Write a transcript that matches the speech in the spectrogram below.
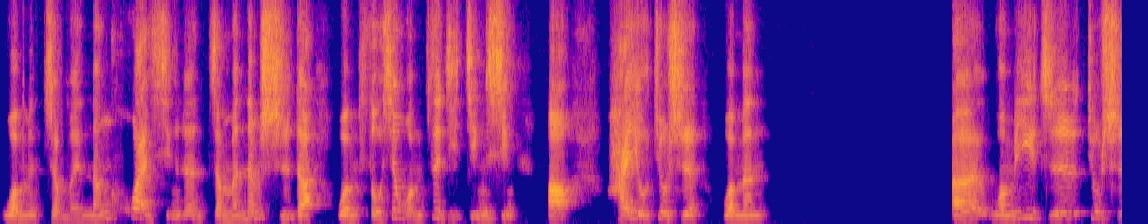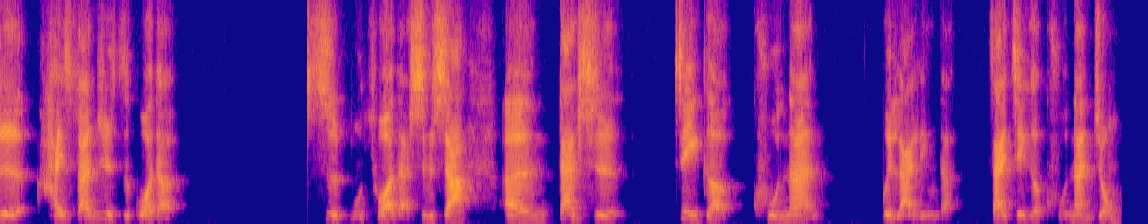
我们怎么能唤醒人，怎么能使得我们首先我们自己警醒，啊，还有就是我们，呃，我们一直就是还算日子过得是不错的，是不是啊？嗯，但是这个苦难会来临的，在这个苦难中，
